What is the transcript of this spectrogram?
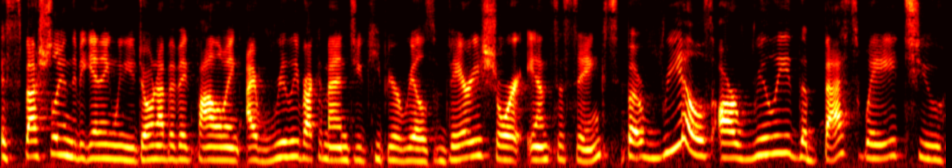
especially in the beginning when you don't have a big following, I really recommend you keep your reels very short and succinct. But reels are really the best way to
